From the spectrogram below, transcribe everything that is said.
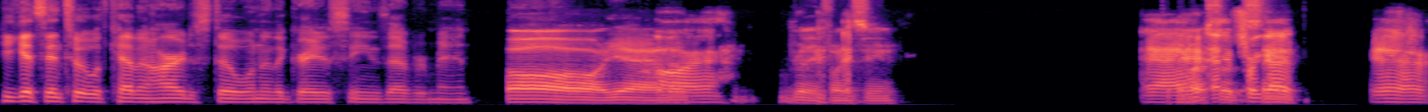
he gets into it with Kevin Hart is still one of the greatest scenes ever, man. Oh yeah, oh, that- really funny scene. yeah, I, I forgot. Yeah,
